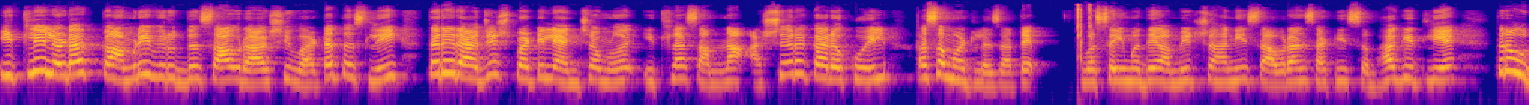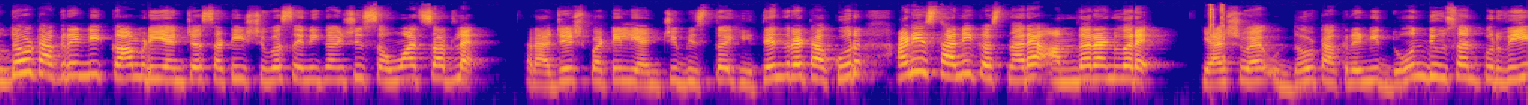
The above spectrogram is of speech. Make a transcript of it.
इथली लढत कांबडी विरुद्ध सावरा अशी वाटत असली तरी राजेश पाटील यांच्यामुळे इथला सामना आश्चर्यकारक होईल असं म्हटलं जाते वसईमध्ये अमित शहानी सावरांसाठी सभा घेतलीय तर उद्धव ठाकरेंनी कांबडी यांच्यासाठी शिवसैनिकांशी संवाद साधलाय. राजेश पाटील यांची भिस्त हितेंद्र ठाकूर आणि स्थानिक असणाऱ्या आमदारांवर आहे. याशिवाय उद्धव ठाकरेंनी दोन दिवसांपूर्वी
